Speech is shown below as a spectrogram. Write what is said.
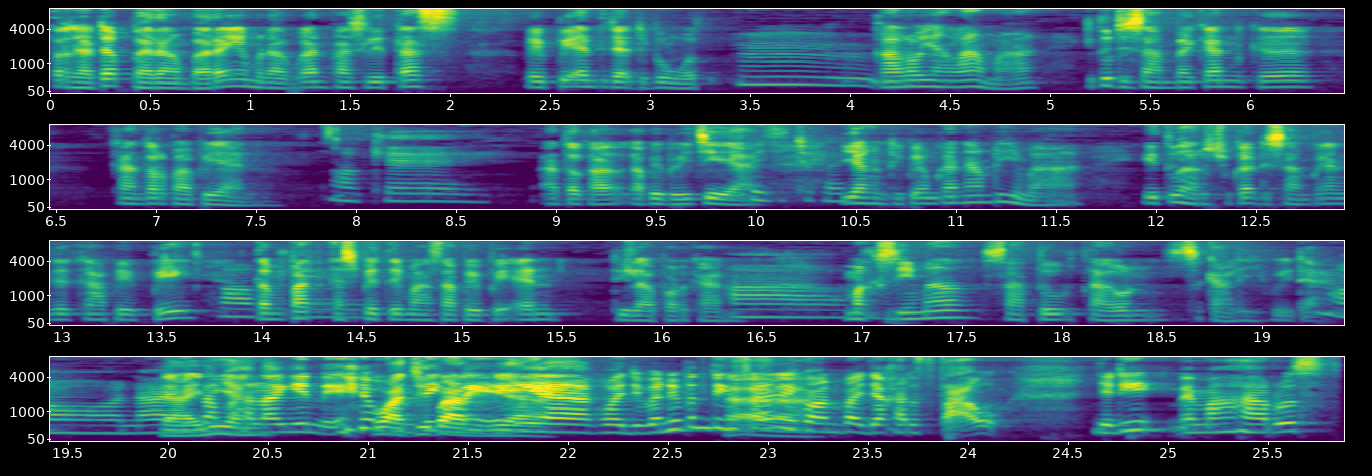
terhadap barang-barang yang mendapatkan fasilitas PPN tidak dipungut. Hmm. Kalau yang lama itu disampaikan ke kantor pabean. Oke. Okay. Atau KPBC ya. Yang di PMK 65 itu harus juga disampaikan ke KPP okay. tempat SPT masa PPN dilaporkan oh. maksimal satu tahun sekali Wida. Oh, nah, nah ini, yang lagi nih kewajiban nih. ya. Iya, kewajiban ini penting uh. sekali kawan pajak harus tahu. Jadi memang harus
